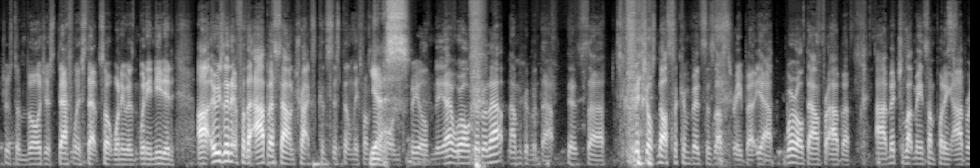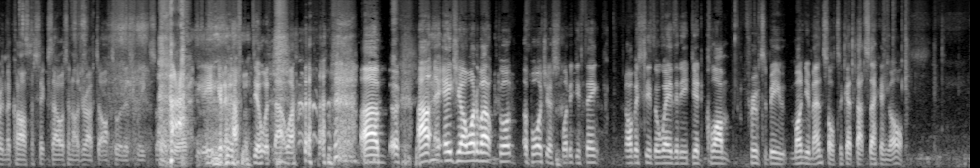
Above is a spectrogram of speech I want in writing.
Tristan Borges definitely steps up when he was when he needed. Uh, who's in it for the ABBA soundtracks consistently from yes. Field? Yeah, we're all good with that. I'm good with that. It's, uh, Mitchell's not so convinced as us three, but yeah, we're all down for ABBA. Uh, Mitchell, that means I'm putting ABBA in the car for six hours and I'll drive to Ottawa this week. So uh, you're gonna have to deal with that one. um, uh, AGR, what about Borges? What did you think? Obviously, the way that he did Klomp proved to be monumental to get that second goal.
